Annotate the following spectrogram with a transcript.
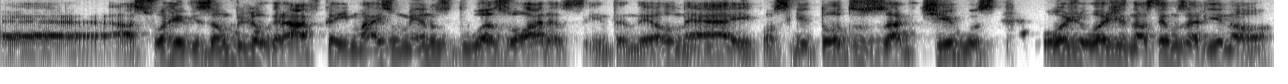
é, a sua revisão bibliográfica em mais ou menos duas horas, entendeu? Né? E conseguir todos os artigos. Hoje, hoje nós temos ali no.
